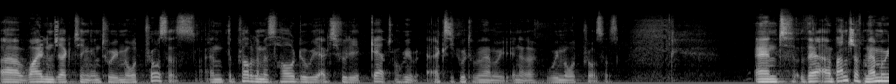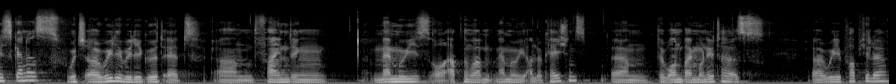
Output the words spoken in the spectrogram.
uh, while injecting into remote process. And the problem is how do we actually get executable memory in a remote process? And there are a bunch of memory scanners which are really, really good at um, finding memories or abnormal memory allocations. Um, the one by Moneta is uh, really popular,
